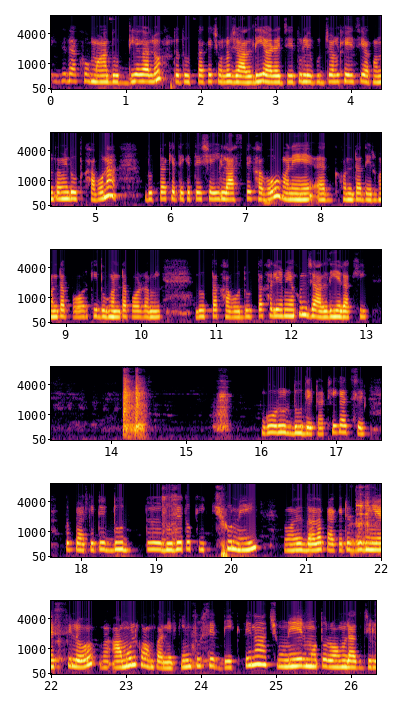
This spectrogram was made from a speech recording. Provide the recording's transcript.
এই যে দেখো, মা দুধ দিয়ে গেল। তো দুধটাকে চলো জাল দিই। আর যেহেতু লেবুর জল খেয়েছি, এখন তো আমি দুধ খাব না। দুধটা খেতে খেতে সেই লাস্টে খাব। মানে এক ঘণ্টা, দেড় ঘণ্টা পর কি দু ঘণ্টা পর আমি দুধটা খাব। দুধটা খালি আমি এখন জাল দিয়ে রাখি। গরুর দুধ এটা, ঠিক আছে? তো প্যাকেটের দুধ, দুধে তো কিচ্ছু নেই। তোমাদের দাদা প্যাকেটের দুধ নিয়ে এসেছিল, আমুল কোম্পানির, কিন্তু সে দেখতে না চুনের মতো রং লাগছিল।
